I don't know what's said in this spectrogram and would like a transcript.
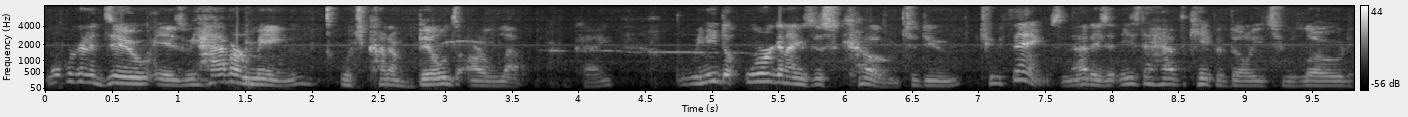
what we're going to do is we have our main, which kind of builds our level, okay? But we need to organize this code to do two things, and that is it needs to have the capability to load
